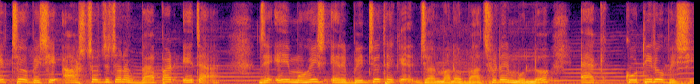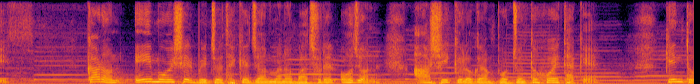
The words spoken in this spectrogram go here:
এর চেয়েও বেশি আশ্চর্যজনক ব্যাপার এটা যে এই মহিষ এর বীর্য থেকে জন্মানো বাছুরের মূল্য এক কোটিরও বেশি। কারণ এই মহিষের বীর্য থেকে জন্মানো বাছুরের ওজন আশি কিলোগ্রাম পর্যন্ত হয়ে থাকে। কিন্তু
